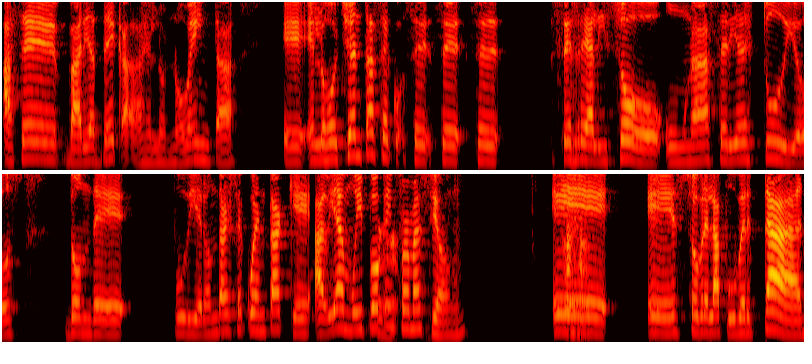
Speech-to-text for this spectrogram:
hace varias décadas, en los 90. Eh, en los 80 se, realizó una serie de estudios donde pudieron darse cuenta que había muy poca información eh, eh, sobre la pubertad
